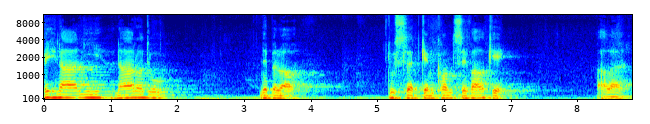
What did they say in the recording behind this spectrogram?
Vyhnání národu nebylo důsledkem konce války, ale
